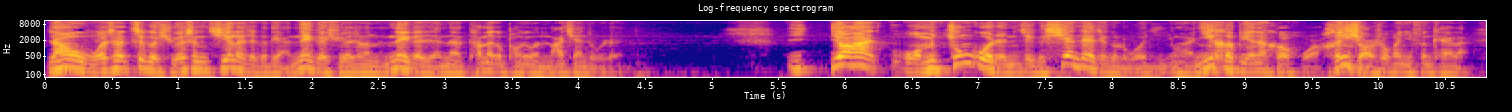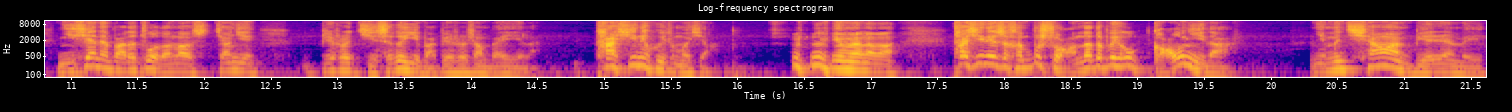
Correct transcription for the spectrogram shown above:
然后我这这个学生接了这个店，那个学生那个人呢，他那个朋友拿钱走人。一要按我们中国人这个现在这个逻辑，你看你和别人合伙，很小时候和你分开了，你现在把他做到了将近，别说几十个亿吧，别说上百亿了，他心里会这么想，明白了吗？他心里是很不爽的，他背后搞你的。你们千万别认为。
